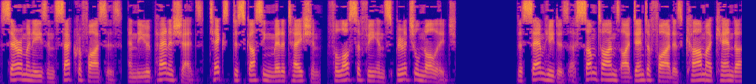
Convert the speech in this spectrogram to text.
ceremonies and sacrifices, and the Upanishads text discussing meditation, philosophy and spiritual knowledge. The Samhitas are sometimes identified as Karma Kanda,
